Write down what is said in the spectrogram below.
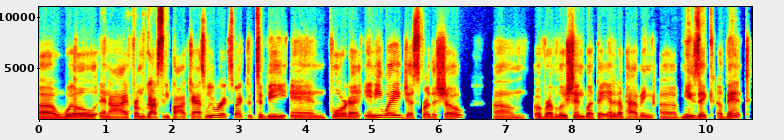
uh, Will and I from Grab City Podcast, we were expected to be in Florida anyway, just for the show um, of Revolution, but they ended up having a music event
